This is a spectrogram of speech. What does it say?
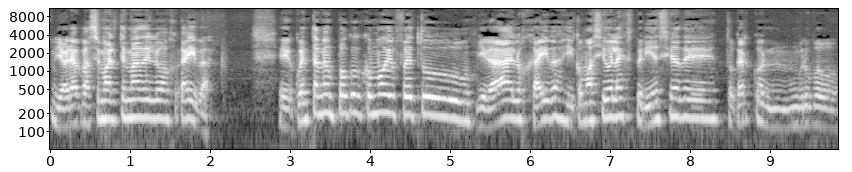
Y ahora pasemos al tema de los jaivas. Eh, cuéntame un poco cómo fue tu llegada a los jaivas y cómo ha sido la experiencia de tocar con un grupo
